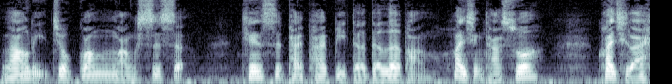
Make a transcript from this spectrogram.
老李就光芒四射。天使拍拍彼得的肋旁，唤醒他说：“快起来！”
